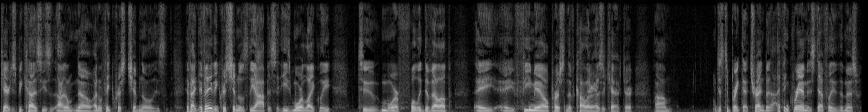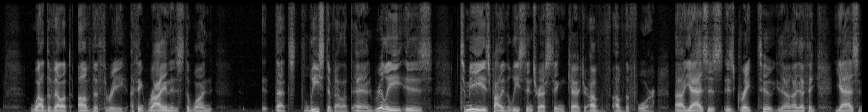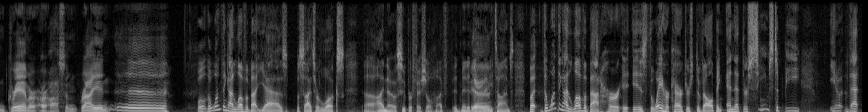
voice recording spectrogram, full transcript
characters because he's. I don't know. I don't think Chris Chibnall is. In fact, if anything, Chris Chibnall is the opposite. He's more likely to more fully develop a a female person of color as a character, um, just to break that trend. But I think Graham is definitely the most well developed of the three. I think Ryan is the one that's least developed and really is to me is probably the least interesting character of of the four. Uh, Yaz is is great too. You know, I, I think Yaz and Graham are, are awesome. Ryan, uh, well, the one thing I love about Yaz, besides her looks, uh, I know superficial. I've admitted that many times. But the one thing I love about her is, is the way her character is developing, and that there seems to be, you know, that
